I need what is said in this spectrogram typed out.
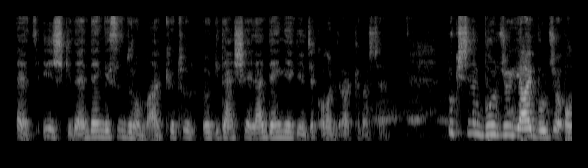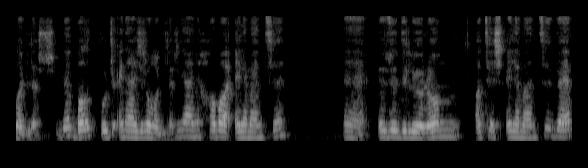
Evet, ilişkide dengesiz durumlar, kötü giden şeyler dengeye gelecek olabilir arkadaşlar. Bu kişinin burcu yay burcu olabilir ve balık burcu enerjili olabilir. Yani hava elementi, e, özür diliyorum, ateş elementi ve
